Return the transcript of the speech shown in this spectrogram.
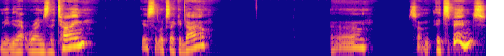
Maybe that runs the time. I guess it looks like a dial. Um, something, it spins.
